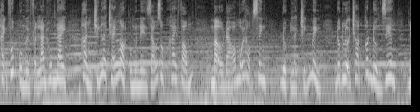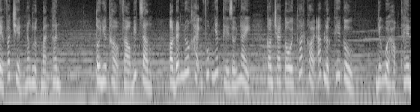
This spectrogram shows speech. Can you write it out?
Hạnh phúc của người Phần Lan hôm nay hẳn chính là trái ngọt của một nền giáo dục khai phóng, mà ở đó mỗi học sinh được là chính mình, được lựa chọn con đường riêng để phát triển năng lực bản thân. Tôi như thở vào biết rằng, ở đất nước hạnh phúc nhất thế giới này, con trai tôi thoát khỏi áp lực thi cử. Những buổi học thêm,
